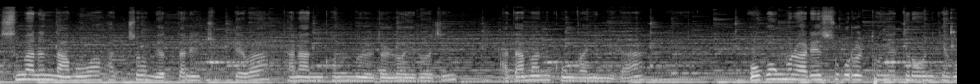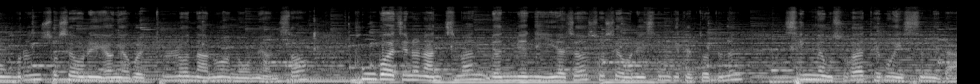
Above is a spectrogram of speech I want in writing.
수많은 나무와 화초 몇 단의 축대와 단한 건물들로 이루어진 아담한 공간입니다. 오곡문 아래 수구를 통해 들어온 계곡물은 소세원의 영역을 둘로 나누어 놓으면서 풍부하지는 않지만 면면이 이어져 소세원의 생기를 돋우는 생명수가 되고 있습니다.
